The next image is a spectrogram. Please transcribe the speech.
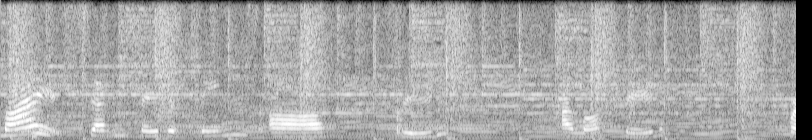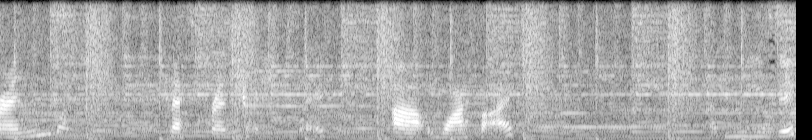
my seven favorite things are food. I love food. Friends. Best friends, I should say. Uh, Wi-Fi. Music.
